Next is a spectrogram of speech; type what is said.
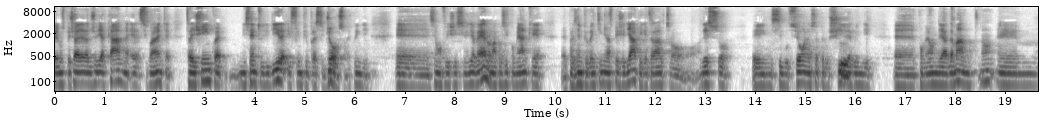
il premio speciale della giuria Cannes è sicuramente tra i cinque, mi sento di dire, il film più prestigioso e quindi eh, siamo felicissimi di averlo, ma così come anche, eh, per esempio, 20.000 specie di api che tra l'altro adesso è in distribuzione o sta per uscire, quindi eh, come onde adamant, no? E, ehm,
